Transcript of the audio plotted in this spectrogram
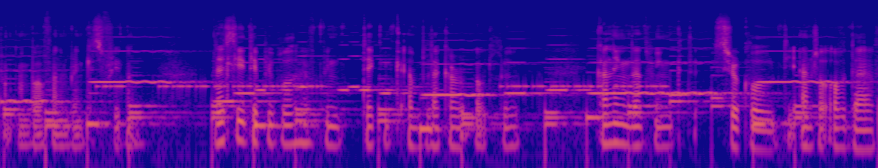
From above and bring us freedom. Lately, the people have been taking a blacker outlook, calling that winged circle the angel of death,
